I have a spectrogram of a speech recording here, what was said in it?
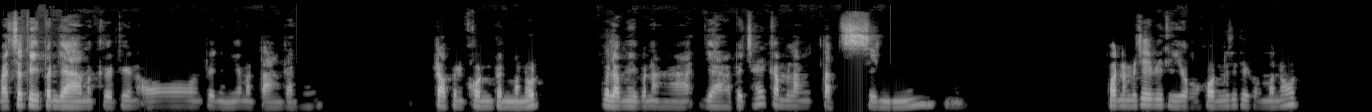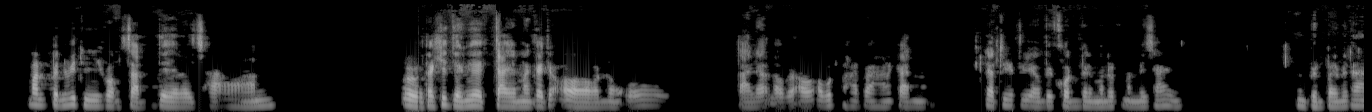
มาสติปัญญามันเกิดขึ้นอ๋อมันเป็นอย่างนี้มันต่างกัน เราเป็นคนเป็นมนุษย์ เวลามีปัญหา อย่าไปใช้กำลังตัดสิน เพราะนั้นไม่ใช่วิธีของคนไม่ใช่วิธีของมนุษย์ มันเป็นวิธีของสัตว์เดรัจฉาน เออ ถ้าคิดอย่างนี้ใจมันก็จะอ่อนลงโอ้ตายแล้วเราไปเอาอาวุธมาหาประหารกัน แล้วที่ตัวเองเป็นคนเป็นมนุษย์มันไม่ใช่ มันเป็นไปไม่ได้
